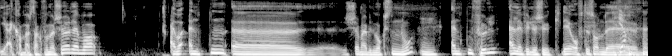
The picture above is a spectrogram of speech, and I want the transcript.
Jeg kan bare snakke for meg sjøl. Jeg, var- jeg var enten øh, Selv om jeg er blitt voksen nå, enten full eller fyllesyk. Det er ofte sånn det Mm. Ja.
